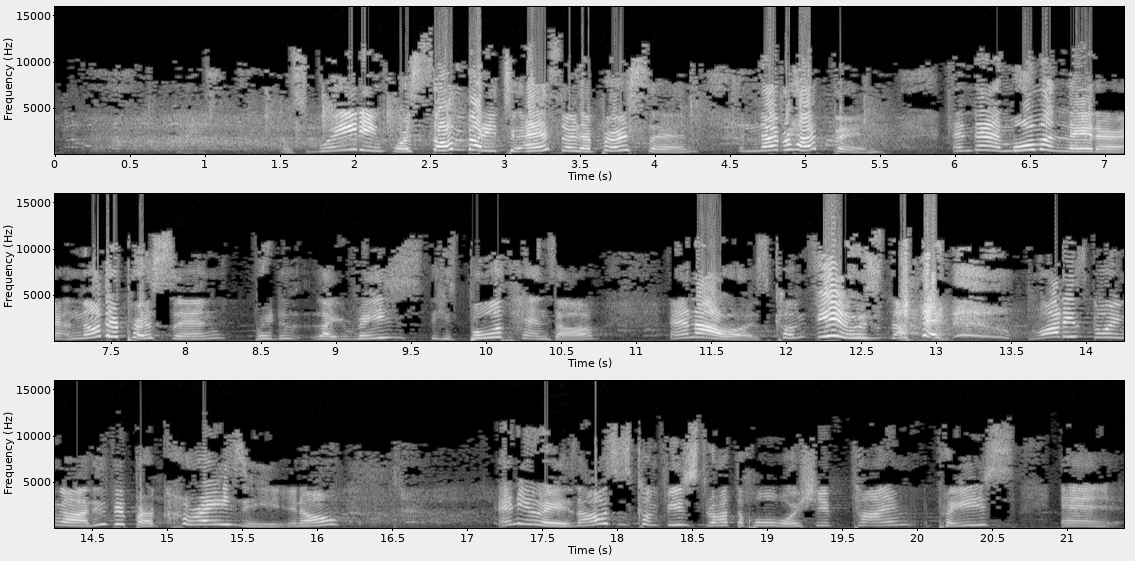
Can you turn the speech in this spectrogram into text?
I was waiting for somebody to answer that person. It never happened. And then a moment later, another person like raised his both hands up and I was confused. Like, what is going on? These people are crazy, you know? Anyways, I was just confused throughout the whole worship time, praise. And,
